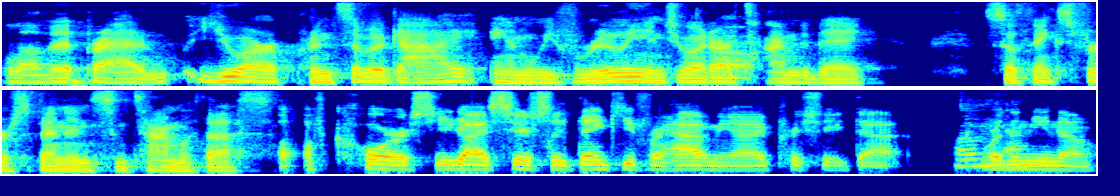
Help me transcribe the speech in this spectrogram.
Love it, Brad. You are a prince of a guy, and we've really enjoyed our oh. time today. So thanks for spending some time with us. Of course. You guys, seriously, thank you for having me. I appreciate that oh, more yeah. than you know.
